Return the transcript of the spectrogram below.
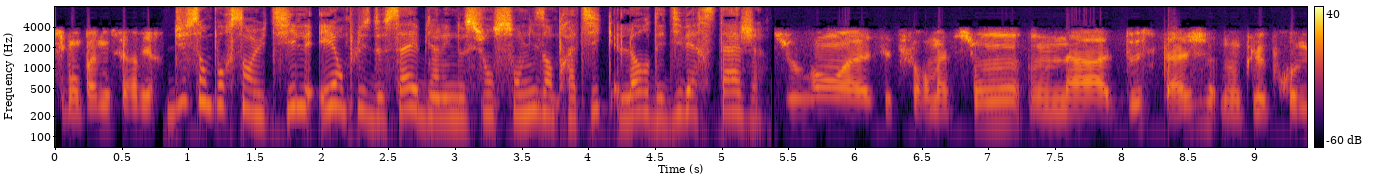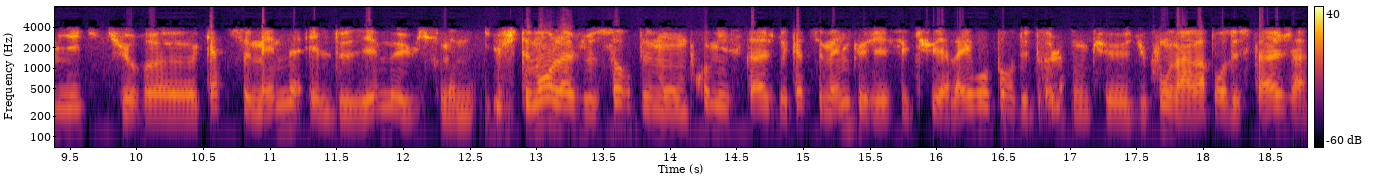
qui vont pas nous servir. Du 100% utile et en plus de ça, eh bien les notions sont mises en pratique lors des divers stages. Durant cette formation, on a deux stages. Donc le premier qui dure 4 euh, semaines et le deuxième 8 semaines. Justement, là, je sors de mon premier stage de 4 semaines que j'ai effectué à l'aéroport de Dole. Donc, euh, du coup, on a un rapport de stage à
